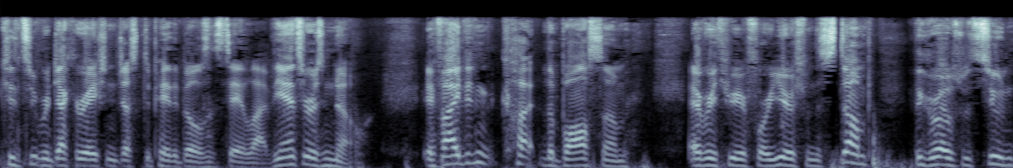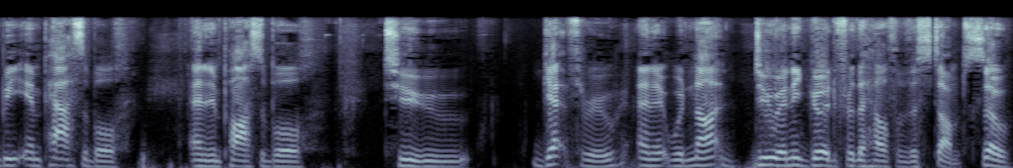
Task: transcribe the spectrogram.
consumer decoration just to pay the bills and stay alive? The answer is no. If I didn't cut the balsam every three or four years from the stump, the groves would soon be impassable and impossible to get through, and it would not do any good for the health of the stumps. So,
